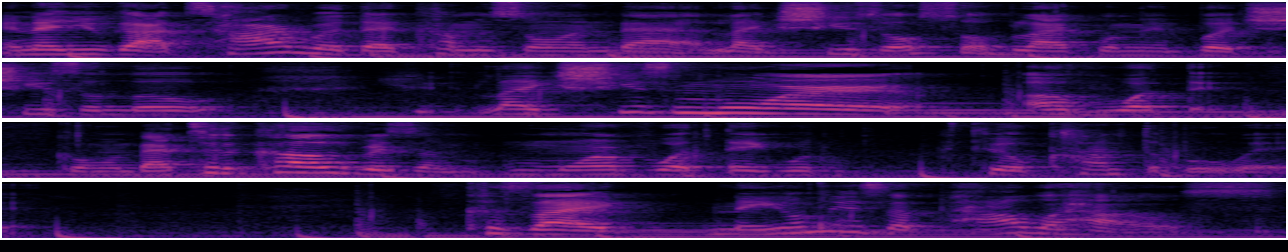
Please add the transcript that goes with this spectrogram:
And then you got tyra that comes on that like she's also a black woman but she's a little like she's more of what they, going back to the colorism more of what they would feel comfortable with. Because like naomi is a powerhouse.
